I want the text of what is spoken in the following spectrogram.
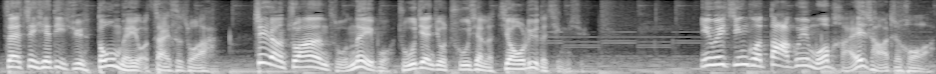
在这些地区都没有再次作案。这让专案组内部逐渐就出现了焦虑的情绪，因为经过大规模排查之后啊，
